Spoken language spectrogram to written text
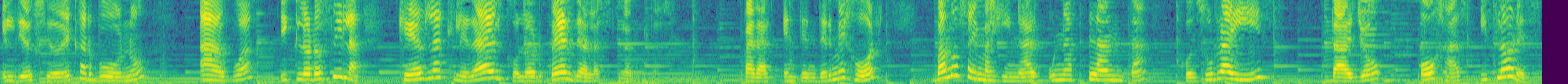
el dióxido de carbono, agua y clorofila, que es la que le da el color verde a las plantas. Para entender mejor, vamos a imaginar una planta con su raíz, tallo, hojas y flores.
